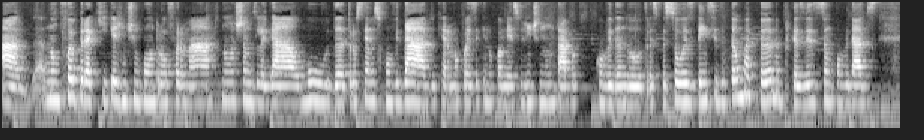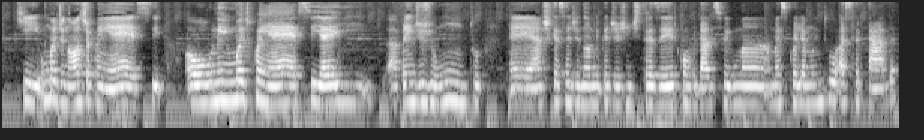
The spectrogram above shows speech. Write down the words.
Ah, não foi por aqui que a gente encontrou o formato, não achamos legal, muda, trouxemos convidado, que era uma coisa que no começo a gente não estava convidando outras pessoas e tem sido tão bacana, porque às vezes são convidados que uma de nós já conhece ou nenhuma de conhece, e aí aprende junto. É, acho que essa dinâmica de a gente trazer convidados foi uma, uma escolha muito acertada.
